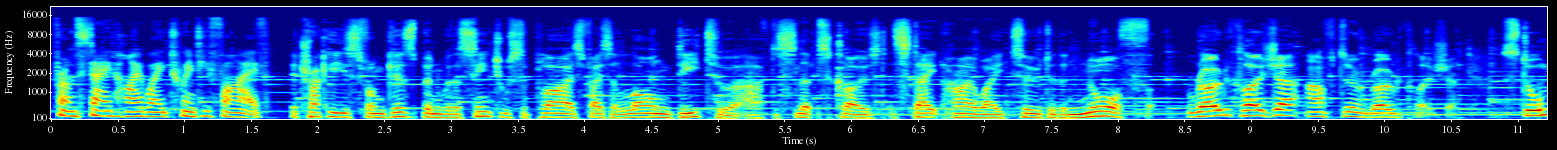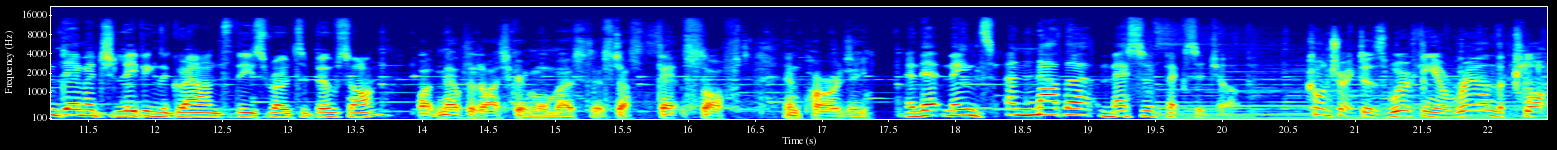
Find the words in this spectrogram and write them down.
from State Highway 25. The truckies from Gisborne with essential supplies face a long detour after slips closed State Highway 2 to the north. Road closure after road closure. Storm damage leaving the ground these roads are built on. Like melted ice cream almost. It's just that soft and porridgey. And that means another massive fixer job. Contractors working around the clock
